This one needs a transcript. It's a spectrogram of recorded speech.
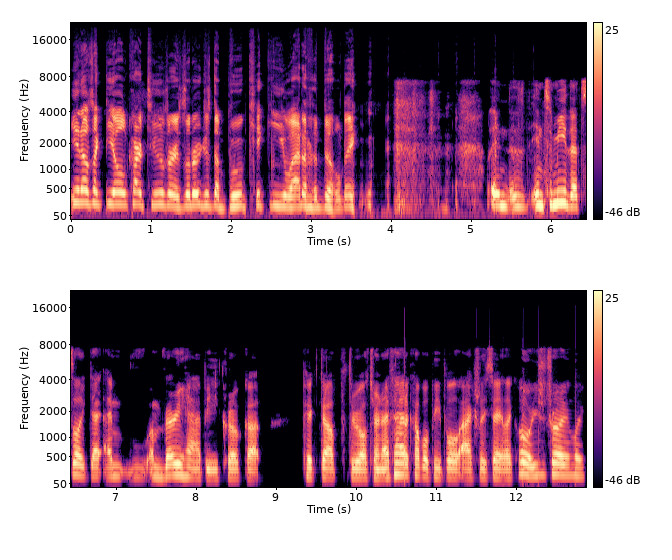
you know it's like the old cartoons where it's literally just a boot kicking you out of the building And and to me, that's like that. I'm I'm very happy Croak got picked up through Alterna. I've had a couple people actually say like, oh, you should try and like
